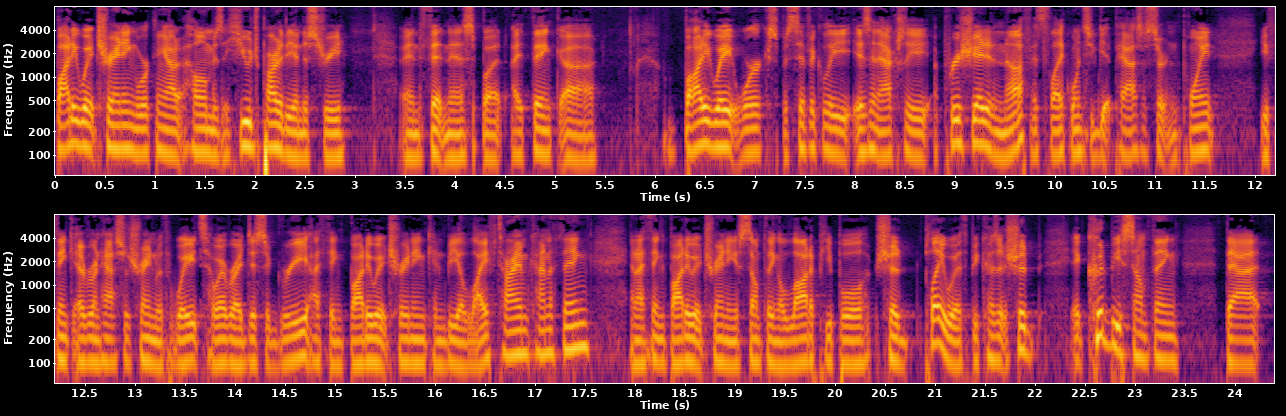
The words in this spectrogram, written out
bodyweight training, working out at home, is a huge part of the industry and fitness, but I think uh, bodyweight work specifically isn't actually appreciated enough. It's like once you get past a certain point, you think everyone has to train with weights. However, I disagree. I think bodyweight training can be a lifetime kind of thing, and I think bodyweight training is something a lot of people should play with because it should it could be something that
